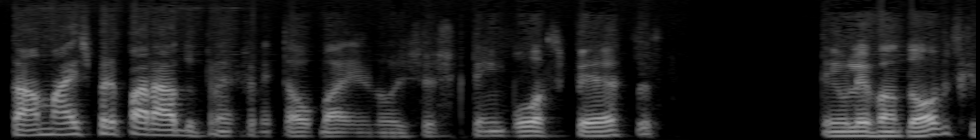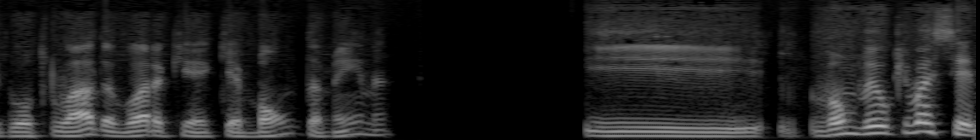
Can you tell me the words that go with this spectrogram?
está mais preparado para enfrentar o Bayern hoje. Acho que tem boas peças. Tem o Lewandowski do outro lado agora que é, que é bom também, né? E vamos ver o que vai ser.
